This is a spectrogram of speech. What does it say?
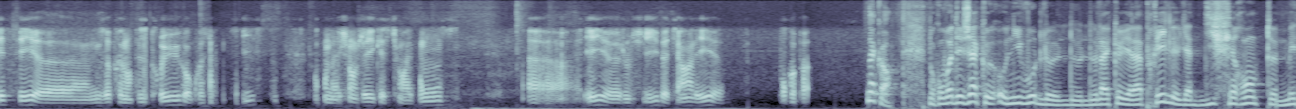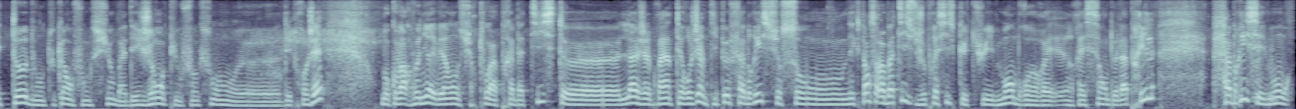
Et c'est euh, nous a présenté le truc, en quoi ça consiste. Donc on a échangé questions-réponses. Euh, et je me suis dit, bah tiens, allez, pourquoi pas. D'accord. Donc on voit déjà qu'au niveau de, l'accueil à l'April, il y a différentes méthodes, ou en tout cas en fonction bah, des gens, puis en fonction euh, des projets. Donc on va revenir évidemment sur toi après Baptiste. Euh, là j'aimerais interroger un petit peu Fabrice sur son expérience. Alors Baptiste, je précise que tu es membre récent de l'April. Fabrice est membre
